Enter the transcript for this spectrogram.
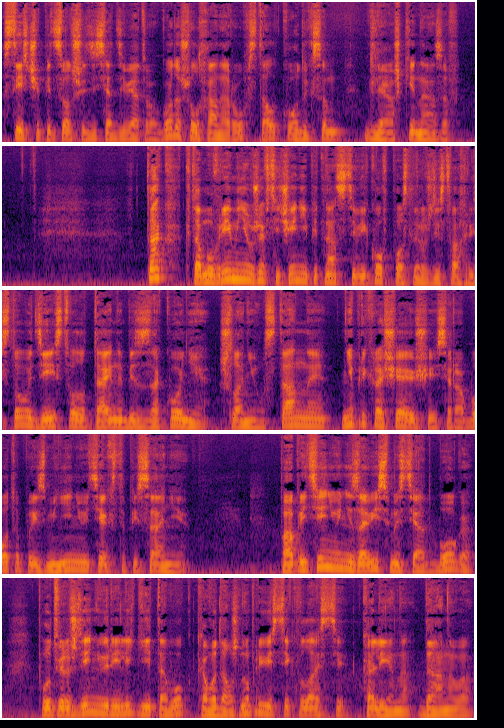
С 1569 года Шулхан Арух стал кодексом для ашкеназов. Так, к тому времени уже в течение 15 веков после Рождества Христова действовала тайна беззакония, шла неустанная, непрекращающаяся работа по изменению текста Писания. По обретению независимости от Бога, по утверждению религии того, кого должно привести к власти колено Данова.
